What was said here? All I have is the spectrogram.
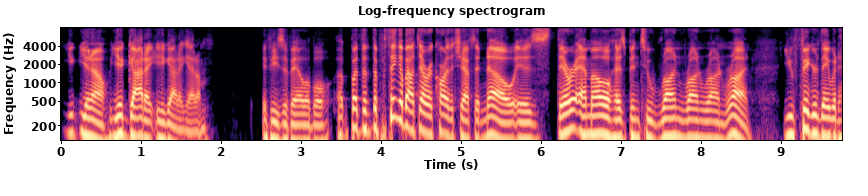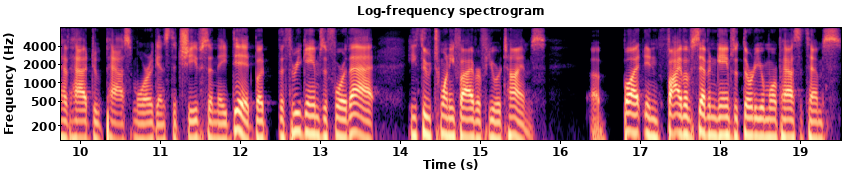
you, you know, you gotta, you gotta get him if he's available. Uh, But the, the thing about Derek Carr that you have to know is their MO has been to run, run, run, run. You figured they would have had to pass more against the Chiefs, and they did. But the three games before that, he threw 25 or fewer times. But in five of seven games with 30 or more pass attempts,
